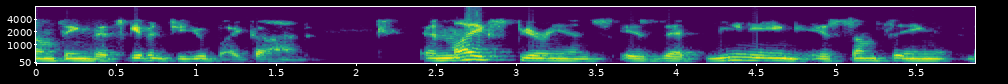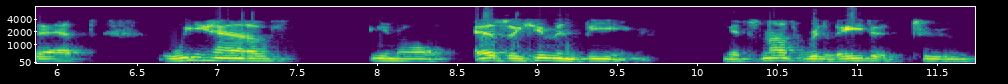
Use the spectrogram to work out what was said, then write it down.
something that's given to you by God and my experience is that meaning is something that we have, you know, as a human being. It's not related to,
